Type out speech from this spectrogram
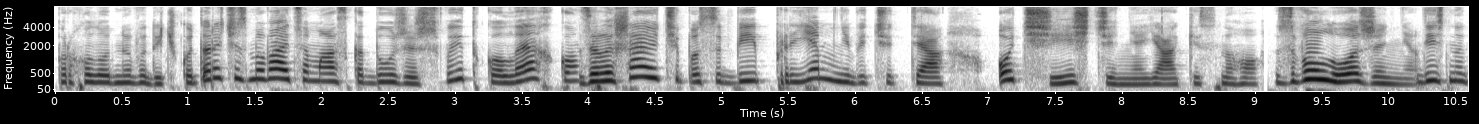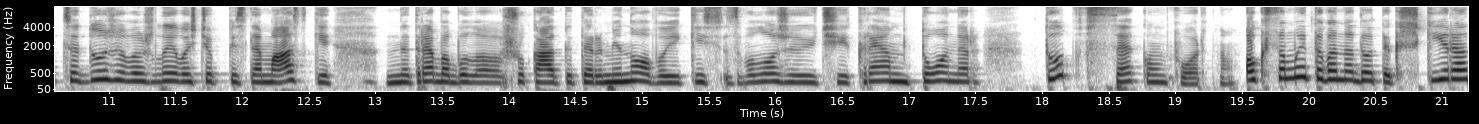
прохолодною водичкою. До речі, змивається маска дуже швидко, легко, залишаючи по собі приємні відчуття очищення якісного, зволоження. Дійсно, це дуже важливо, щоб після маски не треба було шукати терміново якийсь зволожуючий крем, тонер. Тут все комфортно. Оксамитова на дотик шкіра,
